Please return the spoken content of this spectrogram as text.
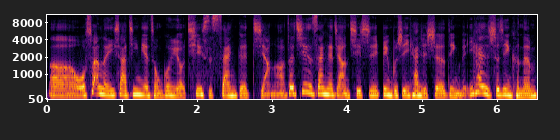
呃，我算了一下，今年总共有七十三个奖啊。这七十三个奖其实并不是一开始设定的，一开始设定可能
